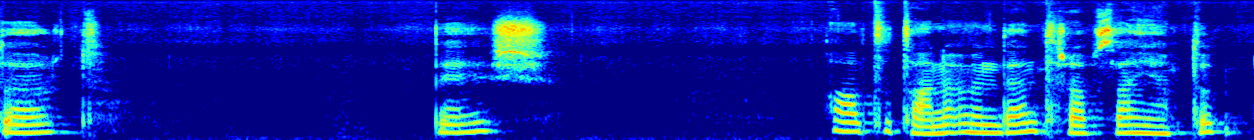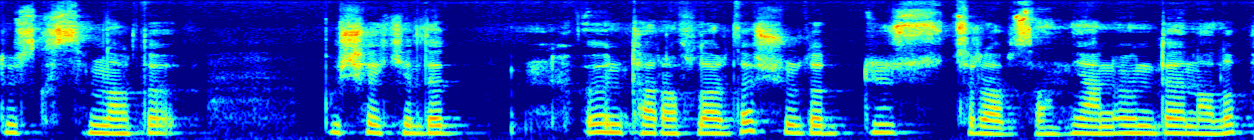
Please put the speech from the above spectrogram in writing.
dört beş 6 tane önden trabzan yaptık. Düz kısımlarda bu şekilde ön taraflarda şurada düz trabzan yani önden alıp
